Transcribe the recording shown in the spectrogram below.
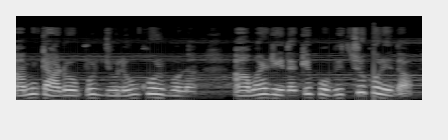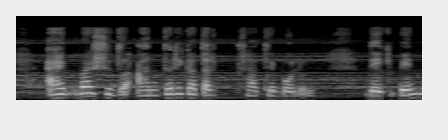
আমি কারও ওপর জুলুম করব না। আমার হৃদয়কে পবিত্র করে দাও। একবার শুধু আন্তরিকতার সাথে বলুন। দেখবেন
